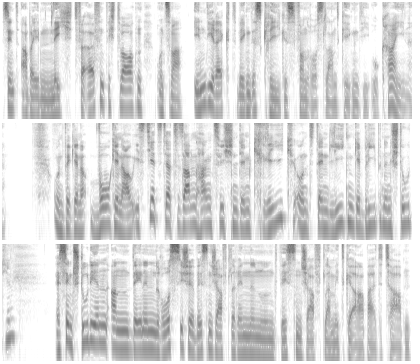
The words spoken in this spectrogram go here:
sind aber eben nicht veröffentlicht worden, und zwar indirekt wegen des Krieges von Russland gegen die Ukraine. Und wo genau ist jetzt der Zusammenhang zwischen dem Krieg und den liegen gebliebenen Studien? Es sind Studien, an denen russische Wissenschaftlerinnen und Wissenschaftler mitgearbeitet haben.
